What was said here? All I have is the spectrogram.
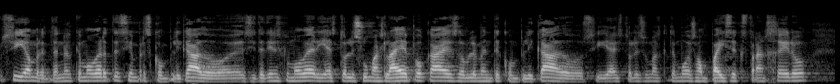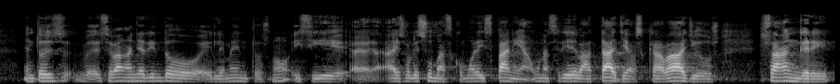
sí, hombre, tener que moverte siempre es complicado. Eh, si te tienes que mover y a esto le sumas la época es doblemente complicado. Si a esto le sumas que te mueves a un país extranjero entonces eh, se van añadiendo elementos, ¿no? Y si eh, a eso le sumas, como era Hispania, una serie de batallas, caballos, sangre,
